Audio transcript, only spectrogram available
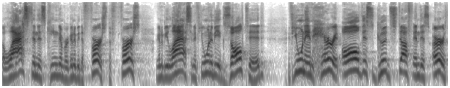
The last in this kingdom are going to be the first. The first are going to be last. And if you want to be exalted, if you want to inherit all this good stuff in this earth,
